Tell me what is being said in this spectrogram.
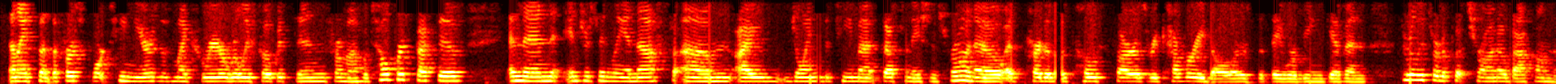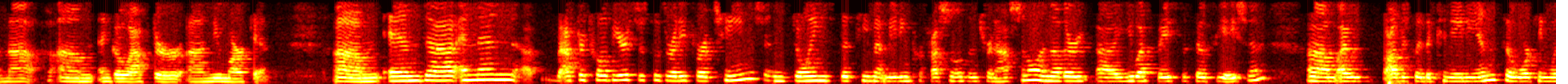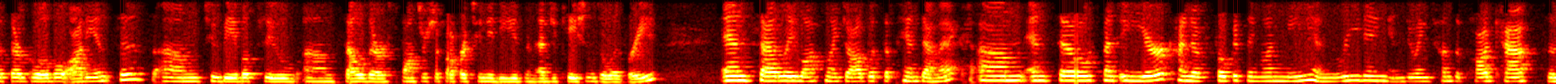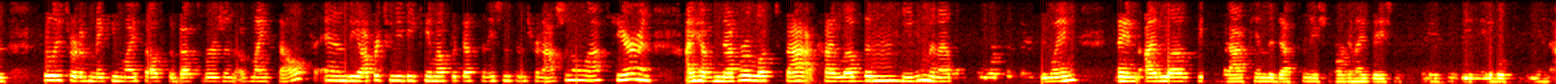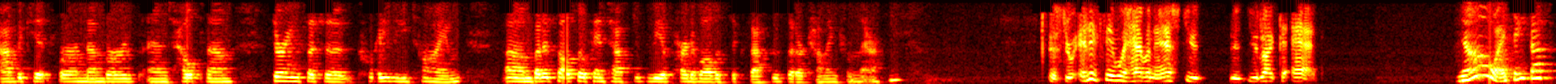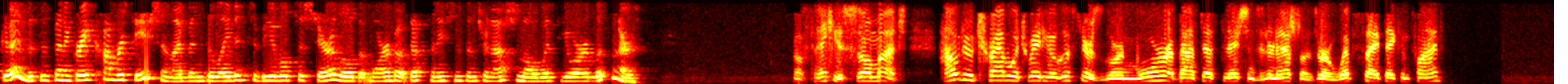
And I spent the first 14 years of my career really focused in from a hotel perspective and then, interestingly enough, um, I joined the team at Destination Toronto as part of the post-SARS recovery dollars that they were being given to really sort of put Toronto back on the map um, and go after uh, new markets. Um, and uh, and then after 12 years, just was ready for a change and joined the team at Meeting Professionals International, another uh, U.S.-based association um, I was obviously the Canadian, so working with their global audiences um, to be able to um, sell their sponsorship opportunities and education deliveries. And sadly lost my job with the pandemic. Um, and so spent a year kind of focusing on me and reading and doing tons of podcasts and really sort of making myself the best version of myself. And the opportunity came up with Destinations International last year and I have never looked back. I love this mm-hmm. team and I love the work that they're doing and I love being back in the destination organization space and being able to be an advocate for our members and help them during such a crazy time. Um, but it's also fantastic to be a part of all the successes that are coming from there. Is there anything we haven't asked you that you'd like to add? No, I think that's good. This has been a great conversation. I've been delighted to be able to share a little bit more about Destinations International with your listeners. Well, thank you so much. How do Travel Itch Radio listeners learn more about Destinations International? Is there a website they can find?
